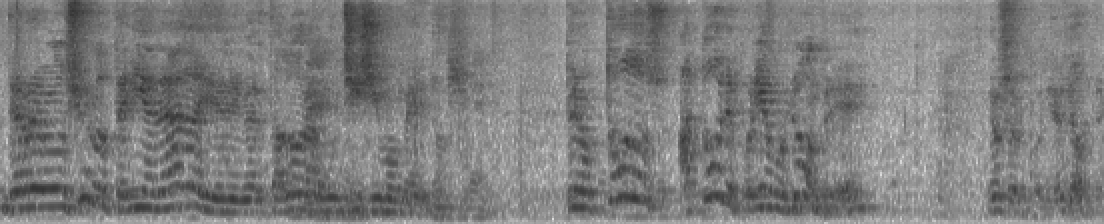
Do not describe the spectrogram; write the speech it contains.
De revolución no tenía nada y de libertadora muchísimo menos. Pero todos, a todos le poníamos nombre, ¿eh? No se le ponía el nombre,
